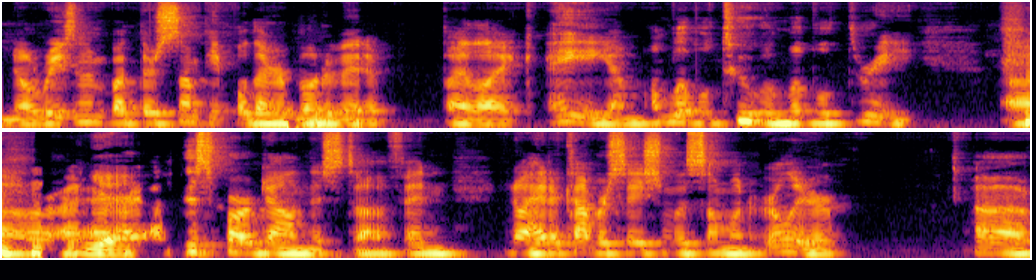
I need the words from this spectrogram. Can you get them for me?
no reason. But there's some people that are motivated by like, hey, I'm, I'm level two, I'm level three, uh, or, yeah. I'm this far down this stuff. And you know, I had a conversation with someone earlier uh,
